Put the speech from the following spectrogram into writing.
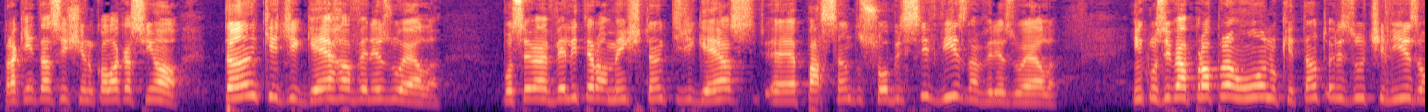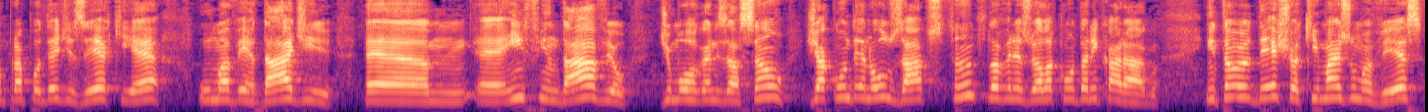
para quem está assistindo, coloca assim, ó, tanque de guerra Venezuela. Você vai ver literalmente tanques de guerra é, passando sobre civis na Venezuela. Inclusive a própria ONU, que tanto eles utilizam para poder dizer que é uma verdade é, é, infindável de uma organização, já condenou os atos tanto da Venezuela quanto da Nicarágua. Então eu deixo aqui mais uma vez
